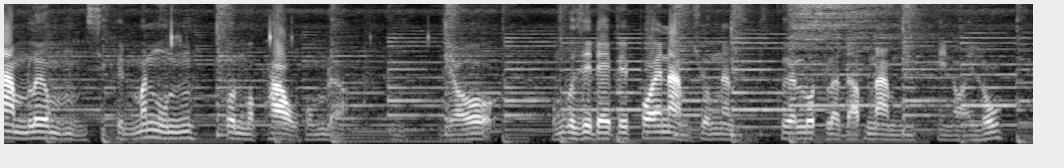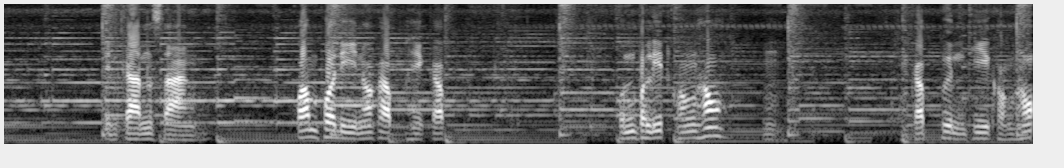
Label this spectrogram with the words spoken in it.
น้ำเริ่มสิขึ้นมาหนุนต้นมะพร้าวผมแล้ว เดี๋ยวผมก็จะได้ไปปล่อยน้ำช่วงนั้น เพื่อลดระดับน้ำให้น้อยลงเป็นการสร้างความพอดีเนาะครับ ให้กับผลผลิตของเขาให้กับพื้นที่ของเขา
